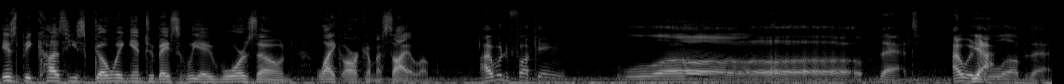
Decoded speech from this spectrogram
is because he's going into basically a war zone like Arkham Asylum. i would fucking love that i would Yeah. love that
